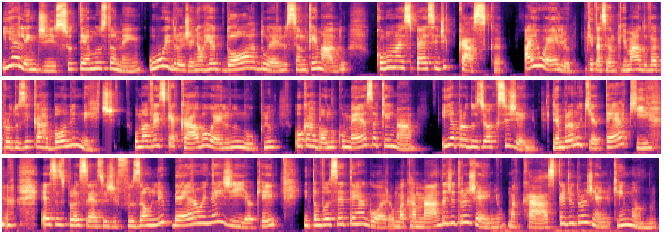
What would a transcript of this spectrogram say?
E além disso, temos também o hidrogênio ao redor do hélio sendo queimado, como uma espécie de casca. Aí o hélio que está sendo queimado vai produzir carbono inerte. Uma vez que acaba o hélio no núcleo, o carbono começa a queimar e a produzir oxigênio. Lembrando que até aqui, esses processos de fusão liberam energia, ok? Então você tem agora uma camada de hidrogênio, uma casca de hidrogênio queimando,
